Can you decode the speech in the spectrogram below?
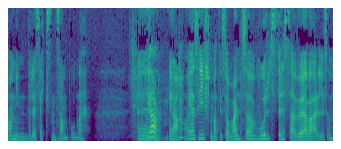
har mindre sex enn samboende. Eh, Ja. ja. Og jeg skal gifte meg til sommeren, så hvor stressa bør jeg være, liksom?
